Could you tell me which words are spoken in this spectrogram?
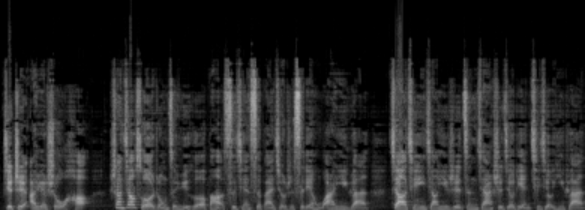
截至二月十五号。上交所融资余额报四千四百九十四点五二亿元，较前一交易日增加十九点七九亿元；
